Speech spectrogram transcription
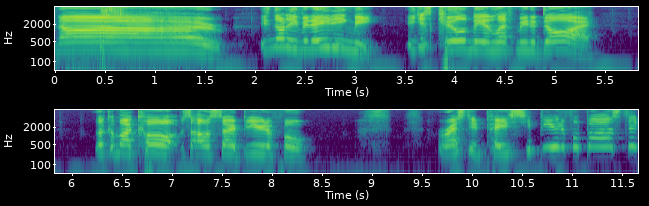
No. He's not even eating me. He just killed me and left me to die. Look at my corpse. I was so beautiful. Rest in peace, you beautiful bastard.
